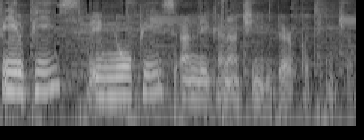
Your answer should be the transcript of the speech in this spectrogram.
feel peace, they know peace, and they can achieve their potential.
